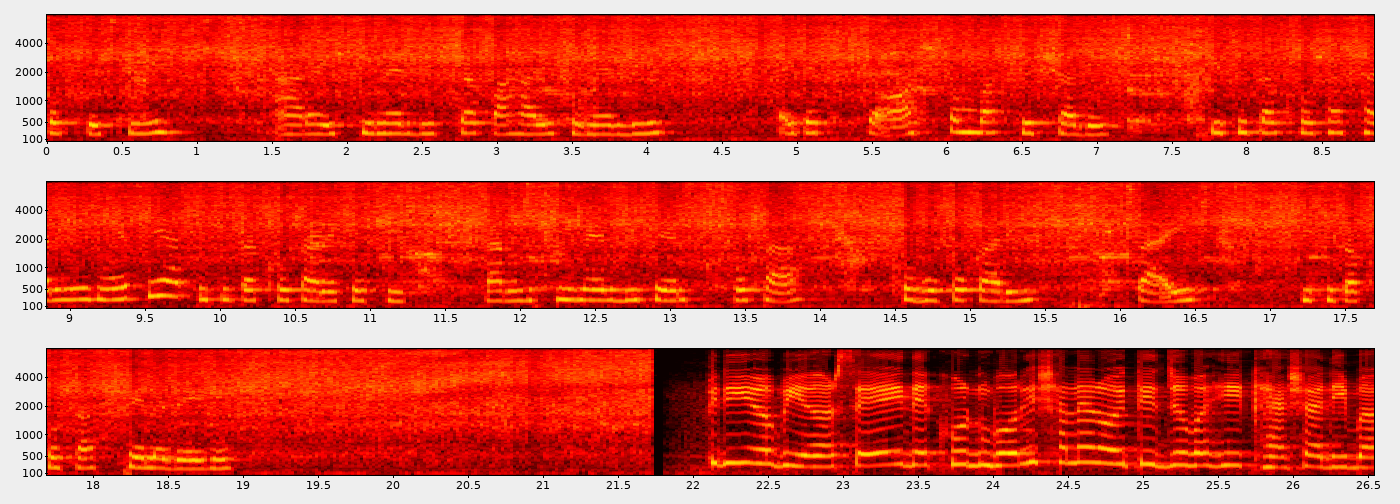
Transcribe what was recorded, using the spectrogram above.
করতেছি। আর এই সিমের বীজটা পাহাড়ি সিমের এইটা হচ্ছে অসম্ভব সুস্বাদু। কিছুটা খোসা ছাড়িয়ে নিয়েছি আর কিছুটা খোসা রেখেছি। কারণ সিমের বীজের খোসা খুব উপকারী। তাই কিছুটা খোসা ফেলে দেয়নি প্রিয় বিয়ার্স এই দেখুন বরিশালের ঐতিহ্যবাহী খেসারি বা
